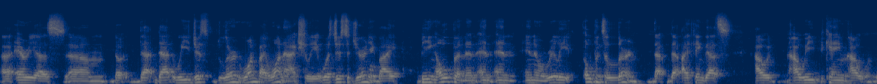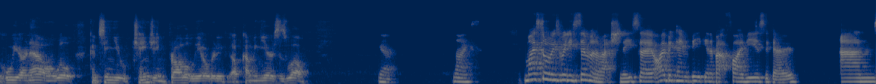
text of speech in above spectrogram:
uh, areas um, th- that that we just learned one by one. Actually, it was just a journey by being open and and and you know really open to learn. That that I think that's how it, how we became how who we are now, and will continue changing probably over the upcoming years as well. Yeah, nice. My story is really similar actually. So I became vegan about five years ago, and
